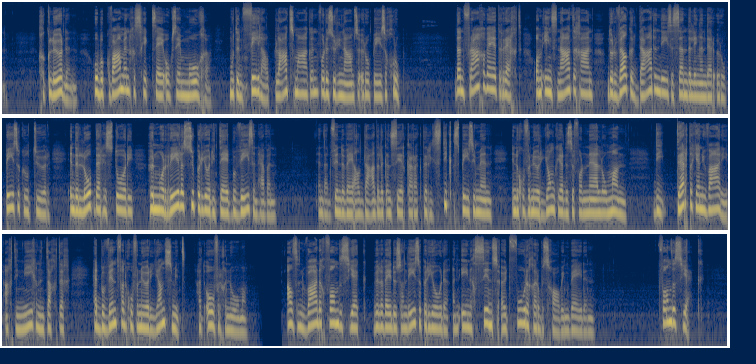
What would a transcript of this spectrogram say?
Gekleurden, hoe bekwaam en geschikt zij ook zijn mogen, moeten veelal plaatsmaken voor de Surinaamse Europese groep. Dan vragen wij het recht om eens na te gaan door welke daden deze zendelingen der Europese cultuur in de loop der historie hun morele superioriteit bewezen hebben. En dan vinden wij al dadelijk een zeer karakteristiek specimen in de gouverneur Jonker de Sefornais Loman, die 30 januari 1889 het bewind van gouverneur Jan Smit had overgenomen. Als een waardig fondesjek willen wij dus aan deze periode een enigszins uitvoeriger beschouwing wijden. Fondesjek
